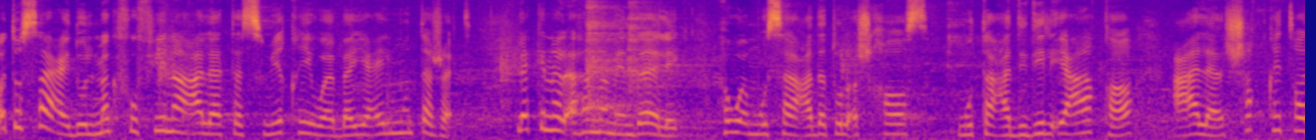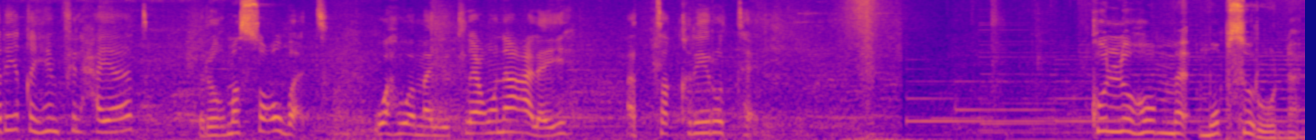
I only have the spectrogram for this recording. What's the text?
وتساعد المكفوفين على تسويق وبيع المنتجات. لكن الأهم من ذلك هو مساعدة الأشخاص متعددي الإعاقة على شق طريقهم في الحياة رغم الصعوبات وهو ما يطلعنا عليه التقرير التالي. كلهم مبصرون.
